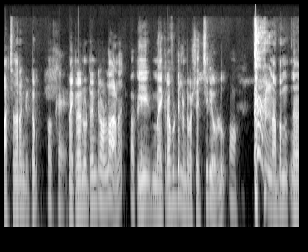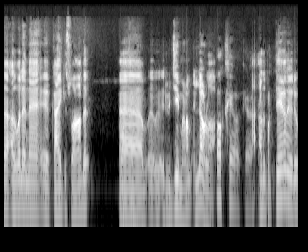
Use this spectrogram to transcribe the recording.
പച്ചനിറം കിട്ടും. മൈക്രോ ന്യൂട്രിയന്റിന് ഉള്ളതാണ്. ഈ മൈക്രോ ഫുഡിലുണ്ട് പക്ഷെ ഇച്ചിരി ഉള്ളൂ. അപ്പം അതുപോലെ തന്നെ കായ്ക്ക് സ്വാദ് രുചി മണം എല്ലാം ഉള്ളതാണ്. അത് പ്രത്യേകത ഒരു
